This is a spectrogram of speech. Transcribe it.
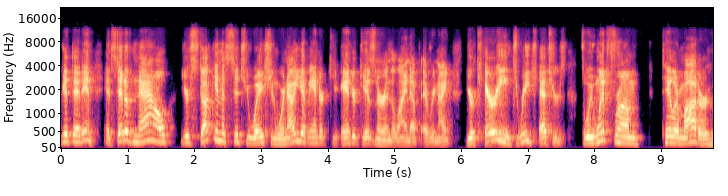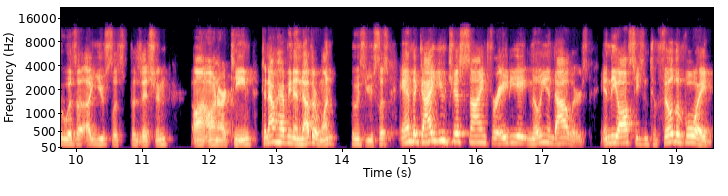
get that in. Instead of now you're stuck in a situation where now you have Andrew, Andrew Knizner in the lineup every night. You're carrying three catchers. So we went from Taylor Motter who was a, a useless position on, on our team to now having another one who's useless. And the guy you just signed for 88 million dollars in the offseason to fill the void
